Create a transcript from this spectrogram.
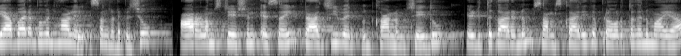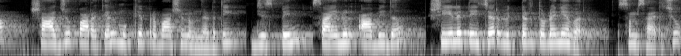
വ്യാപാര ഭവൻ ഹാളിൽ സംഘടിപ്പിച്ചു. Aralam station S I Rajeevan ഉദ്ഘാടനം ചെയ്തു. എഴുത്തുകാരനും സാംസ്കാരിക പ്രവർത്തകനുമായ ഷാജു പാറക്കൽ മുഖ്യപ്രഭാഷണം നടത്തി. ജിസ്പിൻ സൈനുൽ ആബിദ് ഷീല ടീച്ചർ വിക്ടർ തുടങ്ങിയവർ സംസാരിച്ചു.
